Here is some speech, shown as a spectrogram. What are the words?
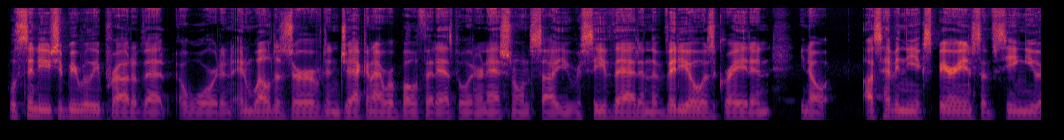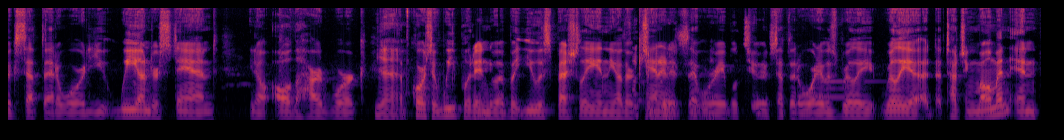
well, Cindy, you should be really proud of that award and, and well deserved. And Jack and I were both at ASBO International and saw you receive that. And the video was great. And, you know, us having the experience of seeing you accept that award, you we understand – you know all the hard work. Yeah. Of course that we put into it but you especially and the other Such candidates that were able to accept that award it was really really a, a touching moment and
